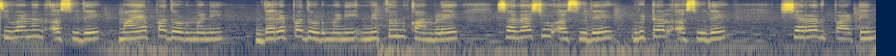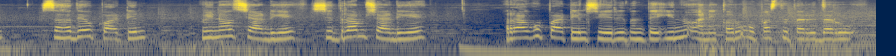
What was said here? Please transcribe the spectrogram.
ಶಿವಾನಂದ್ ಅಸುದೆ, ಮಾಯಪ್ಪ ದೊಡ್ಮಣಿ, ದರೆಪ್ಪ ದೊಡ್ಮಣಿ, ಮಿಥುನ್ ಕಾಂಬಳೆ, ಸದಾಶಿವ್ ಅಸುದೆ, ವಿಠಲ್ ಅಸುದೆ, ಶರದ್ ಪಾಟೀಲ್, ಸಹದೇವ್ ಪಾಟೀಲ್, ವಿನೋದ್ ಶಾಂಡಿಗೆ, ಸಿದ್ರಾಮ್ ಶಾಂಡಿಗೆ, ರಾಘು ಪಾಟೀಲ್ ಸೇರಿದಂತೆ ಇನ್ನೂ ಅನೇಕರು ಉಪಸ್ಥಿತರಿದ್ದರು.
